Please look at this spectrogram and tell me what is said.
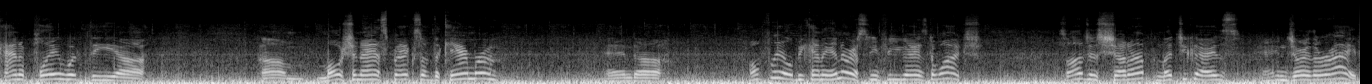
kind of play with the uh, um, motion aspects of the camera, and uh, hopefully it'll be kind of interesting for you guys to watch. So I'll just shut up and let you guys enjoy the ride.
